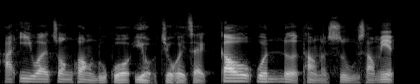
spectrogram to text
啊，意外状况如果有，就会在高温热烫的事物上面。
